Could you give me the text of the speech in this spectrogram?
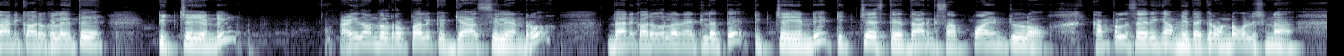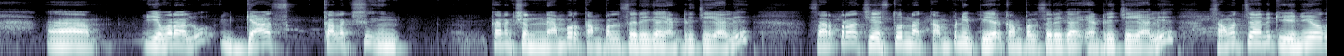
దానికి అర్హులైతే టిక్ చేయండి. ఐదు వందల రూపాయలకి గ్యాస్ సిలిండరు దానికి అర్హులైనట్లయితే టిక్ చేయండి. టిక్ చేస్తే దానికి సబ్ పాయింట్లో కంపల్సరీగా మీ దగ్గర ఉండవలసిన వివరాలు గ్యాస్ కలెక్షన్ కనెక్షన్ నెంబర్ కంపల్సరీగా ఎంట్రీ చేయాలి. సరఫరా చేస్తున్న కంపెనీ పేరు కంపల్సరీగా ఎంట్రీ చేయాలి. సంవత్సరానికి వినియోగ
